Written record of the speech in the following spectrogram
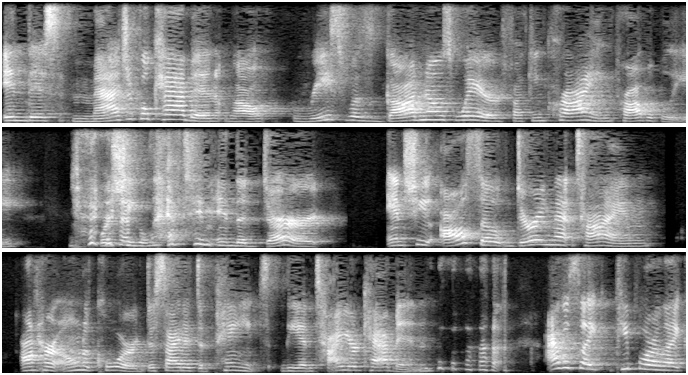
in this magical cabin while Rhys was God knows where, fucking crying, probably, where she left him in the dirt. And she also, during that time, on her own accord decided to paint the entire cabin. I was like, people are like,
